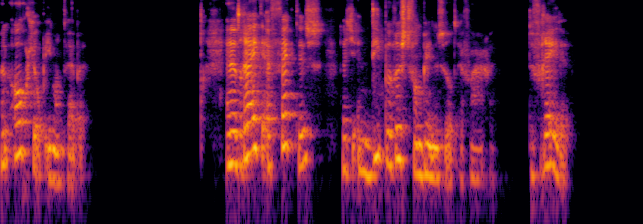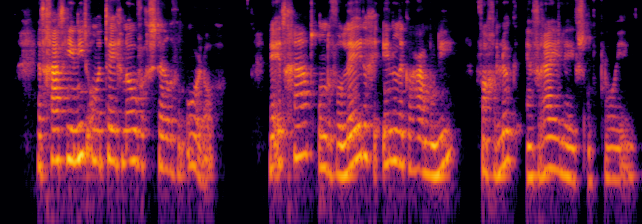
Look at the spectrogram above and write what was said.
een oogje op iemand hebben. En het rijke effect is dat je een diepe rust van binnen zult ervaren, de vrede. Het gaat hier niet om het tegenovergestelde van oorlog. Nee, het gaat om de volledige innerlijke harmonie van geluk en vrije levensontplooiing.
